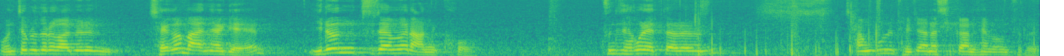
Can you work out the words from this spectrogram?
원점으로 들어가면은 제가 만약에 이런 주장을 않고 군대 생활을 했다는 장군은 되지 않았을까 하는 생각은 들어요.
